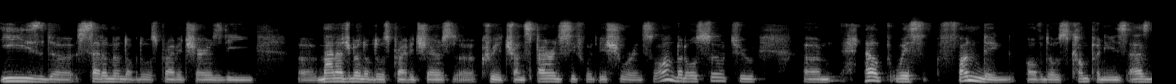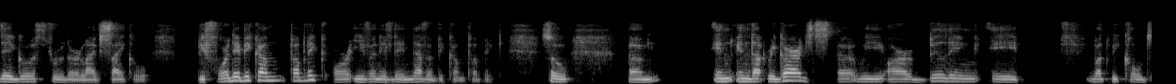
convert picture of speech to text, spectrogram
ease the settlement of those private shares, the uh, management of those private shares, uh, create transparency for the issuer and so on, but also to um, help with funding of those companies as they go through their life cycle before they become public or even if they never become public. So um, in, in that regards, uh, we are building a what we called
